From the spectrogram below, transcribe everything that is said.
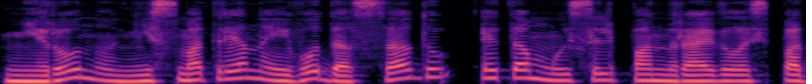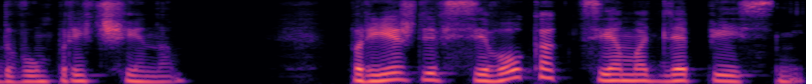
Нерону, несмотря на его досаду, эта мысль понравилась по двум причинам. Прежде всего, как тема для песни,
